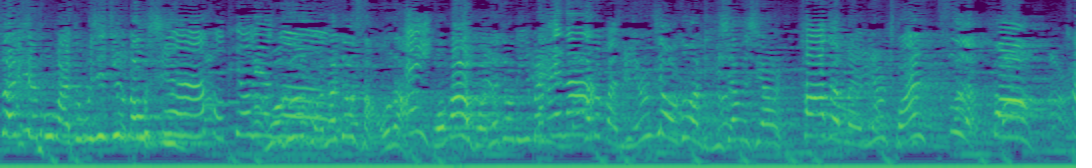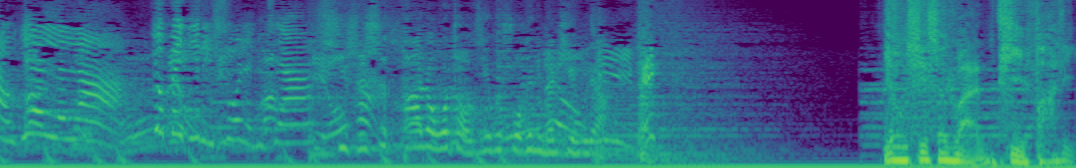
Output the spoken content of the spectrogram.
三天不买东西就闹心。哇，好漂亮啊！我哥管她叫嫂子，哎我爸管她叫弟妹。孩子她的本名叫做李香香，她的美名传四方。讨厌了啦，又背地里说人家。其实是他让我找机会说给你们听的。腰膝酸软体乏力，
